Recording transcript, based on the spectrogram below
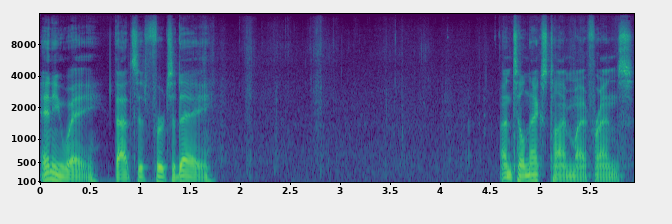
Anyway, that's it for today. Until next time, my friends.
